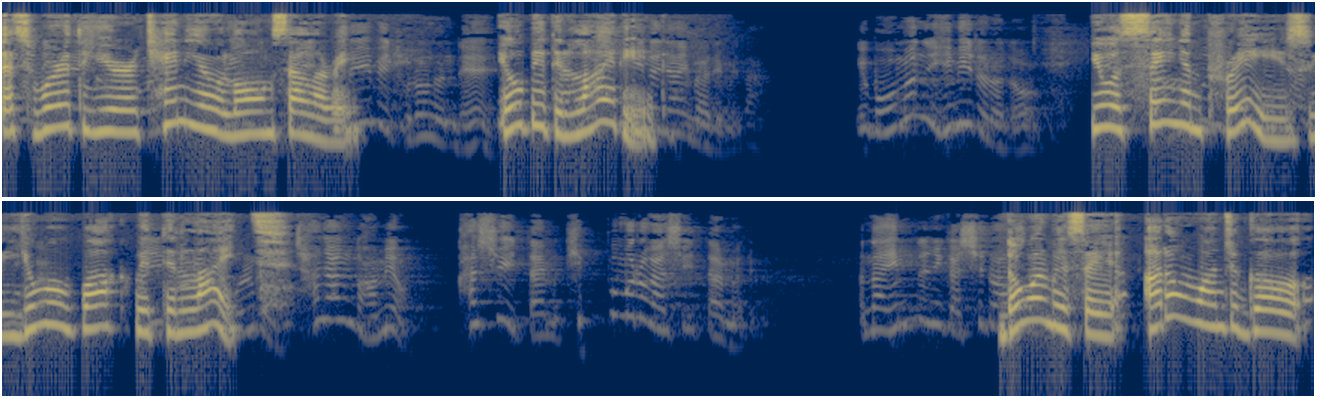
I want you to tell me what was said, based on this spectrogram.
That's worth your 10 year long salary. You'll be delighted. You will sing and praise. You will walk with delight. No one will say, I don't want to go,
